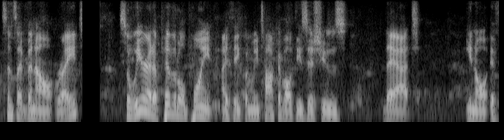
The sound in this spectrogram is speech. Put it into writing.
since I've been out, right? So we are at a pivotal point, I think, when we talk about these issues that, you know, if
